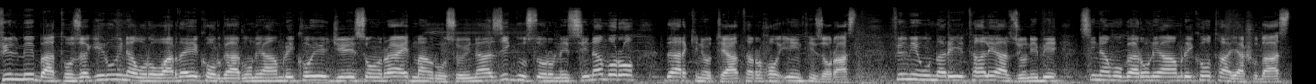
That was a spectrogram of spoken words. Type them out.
филми ба тозагӣ рӯи наворовардаи коргардони амрикои ҷейсон райтман рӯсҳои наздик дӯстдорони синаморо дар кинотеатрҳо интизор аст филми ҳунарии италия аз ҷониби синамогарони амрико таҳия шудааст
